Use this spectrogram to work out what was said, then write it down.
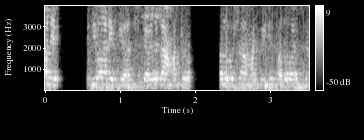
এভরিওয়ান অনেক এভরিওয়ান সবাই আমাকে ভালোবাসা আমার ভিডিও ভালোবাসা।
